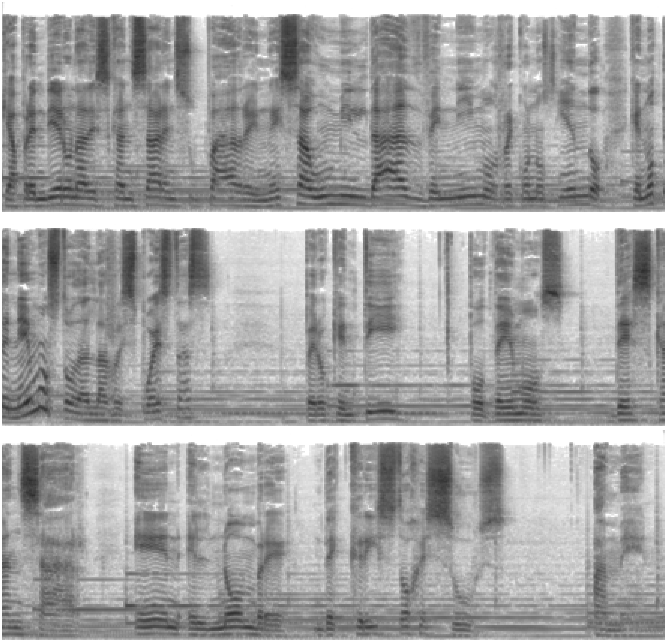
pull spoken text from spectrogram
que aprendieron a descansar en su Padre. En esa humildad venimos reconociendo que no tenemos todas las respuestas, pero que en ti podemos descansar en el nombre de Cristo Jesús. Amén.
